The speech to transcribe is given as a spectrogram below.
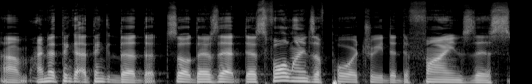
Um, and I think I think the the so there's that there's four lines of poetry that defines this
